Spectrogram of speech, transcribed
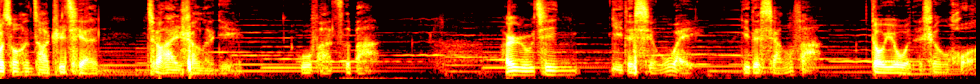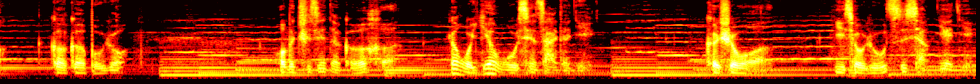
我从很早之前就爱上了你，无法自拔。而如今，你的行为、你的想法，都与我的生活格格不入。我们之间的隔阂，让我厌恶现在的你。可是我，依旧如此想念你，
